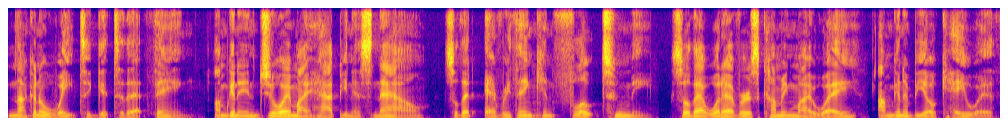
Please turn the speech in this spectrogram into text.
I'm not going to wait to get to that thing. I'm going to enjoy my happiness now so that everything can float to me, so that whatever is coming my way, I'm going to be okay with.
